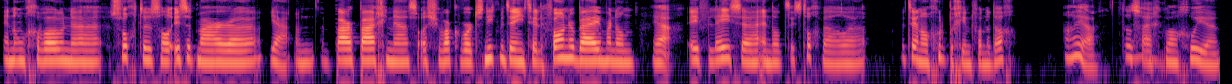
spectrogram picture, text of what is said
En om gewoon, s ochtends al is het maar ja, een, een paar pagina's als je wakker wordt, dus niet meteen je telefoon erbij, maar dan Ja. even lezen. En dat is toch wel meteen al een goed begin van de dag. Oh ja, dat is eigenlijk wel een goeie.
